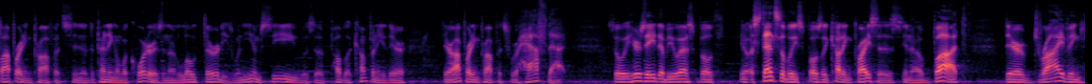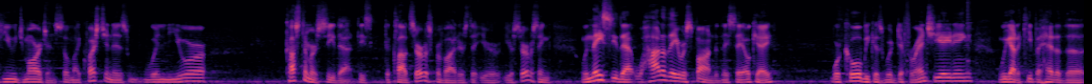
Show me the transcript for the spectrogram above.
operating profits, you know, depending on what quarter is in the low 30s. When EMC was a public company, their, their operating profits were half that. So here's AWS both, you know, ostensibly supposedly cutting prices, you know, but they're driving huge margins. So my question is, when you're customers see that, these the cloud service providers that you're, you're servicing, when they see that, how do they respond? Do they say, okay, we're cool because we're differentiating, we got to keep ahead of the,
